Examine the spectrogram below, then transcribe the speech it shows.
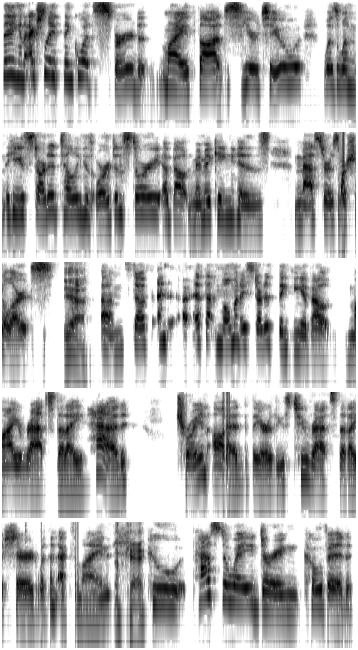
thing and actually i think what spurred my thoughts here too was when he started telling his origin story about mimicking his master's martial arts yeah. um, stuff. And at that moment, I started thinking about my rats that I had. Troy and Abed, they are these two rats that I shared with an ex of mine okay. who passed away during COVID,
